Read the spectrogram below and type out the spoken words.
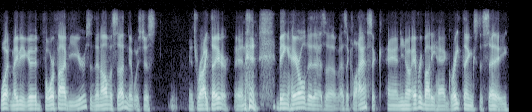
what maybe a good four or five years, and then all of a sudden it was just it's right there and, and being heralded as a as a classic. And you know everybody had great things to say,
